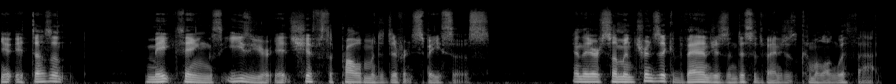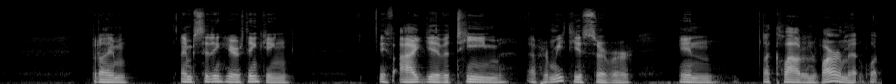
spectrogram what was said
It, it doesn't make things easier, it shifts the problem into different spaces. And there are some intrinsic advantages and disadvantages that come along with that. But I'm I'm sitting here thinking if I give a team a Prometheus server in a cloud environment, what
